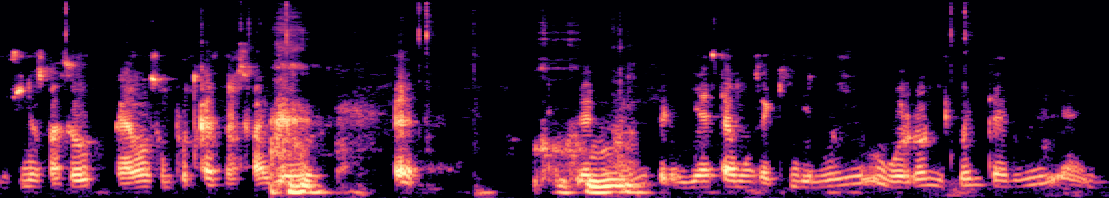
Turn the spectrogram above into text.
Y así nos pasó, grabamos un podcast, nos falló. Pero ya estamos aquí de nuevo, borrón y cuenta nueva y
